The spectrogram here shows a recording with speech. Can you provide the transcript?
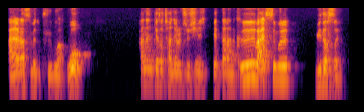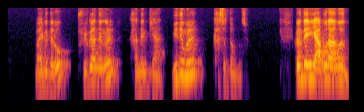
알았음에도 불구하고 하나님께서 자녀를 주시겠다라는 그 말씀을 믿었어요. 말 그대로 불가능을 가능케 한 믿음을 가졌던 거죠. 그런데 이 아브라함은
